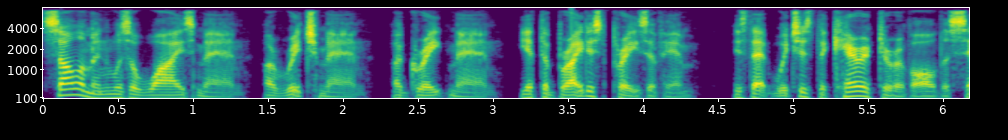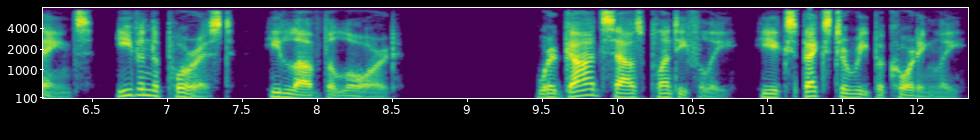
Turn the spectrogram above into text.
Solomon was a wise man, a rich man, a great man, yet the brightest praise of him, is that which is the character of all the saints, even the poorest, he loved the Lord. Where God sows plentifully, he expects to reap accordingly,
